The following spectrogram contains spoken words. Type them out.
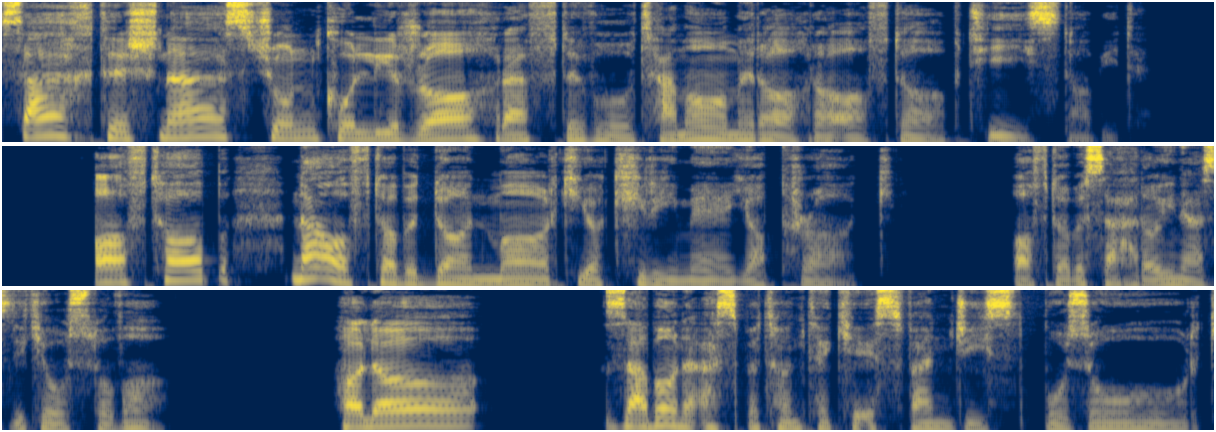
سخت تشنه است چون کلی راه رفته و تمام راه را آفتاب تیز تابیده. آفتاب نه آفتاب دانمارک یا کریمه یا پراگ. آفتاب صحرایی نزدیک استوا. حالا زبان اسبتان تک اسفنجی است بزرگ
